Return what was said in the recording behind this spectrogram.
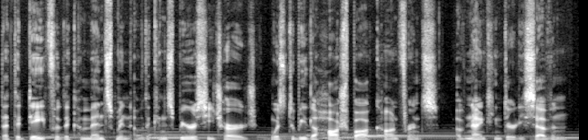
that the date for the commencement of the conspiracy charge was to be the Hossbach Conference of 1937.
